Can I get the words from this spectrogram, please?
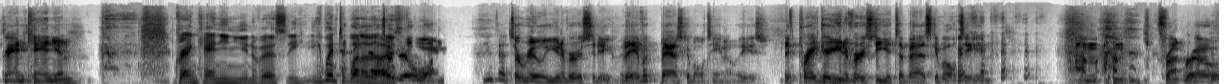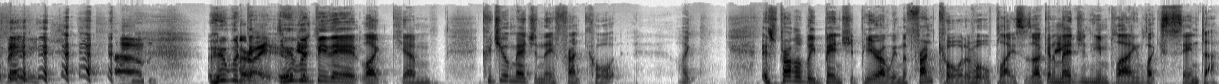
Grand Canyon. Grand Canyon University. He went to one of That's those. a real one. I think that's a real university. They have a basketball team at least. If Prager University gets a basketball team, I'm I'm front row, baby. Who would All be, right, who would be there? Like, um, could you imagine their front court? Like, it's probably Ben Shapiro in the front court of all places. I can imagine him playing like center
